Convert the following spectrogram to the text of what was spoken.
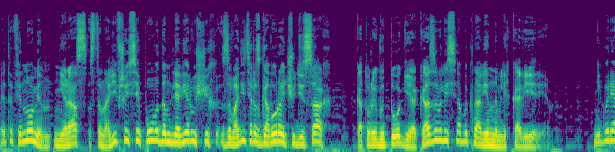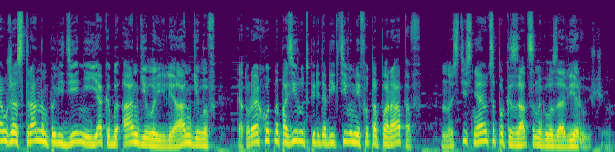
Это феномен, не раз становившийся поводом для верующих заводить разговоры о чудесах, которые в итоге оказывались обыкновенным легковерием. Не говоря уже о странном поведении якобы ангела или ангелов, которые охотно позируют перед объективами фотоаппаратов, но стесняются показаться на глаза верующим.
